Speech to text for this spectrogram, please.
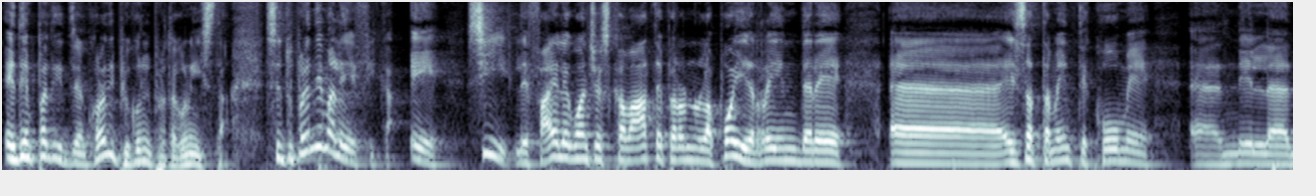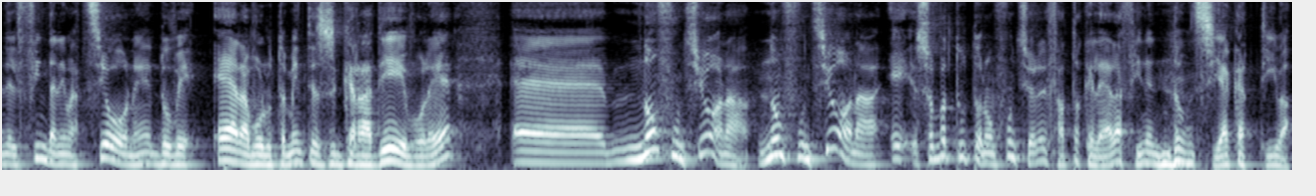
ed empatizzi ancora di più con il protagonista. Se tu prendi Malefica e sì, le fai le guance scavate, però non la puoi rendere eh, esattamente come eh, nel, nel film d'animazione, dove era volutamente sgradevole, eh, non funziona, non funziona e soprattutto non funziona il fatto che lei alla fine non sia cattiva.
